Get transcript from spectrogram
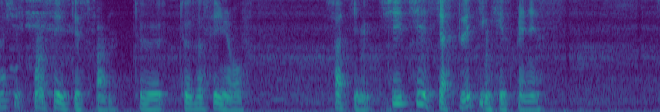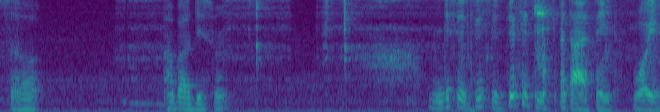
I should proceed this one to, to the scene of sucking. She she's just licking his penis. So how about this one? This is this is this is much better I think for you.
